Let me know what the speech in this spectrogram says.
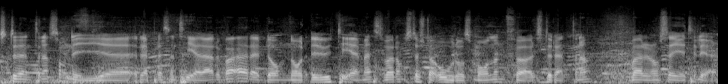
Studenterna som ni eh, representerar, vad är det de når ut till er mest? Vad är de största orosmålen för studenterna? Vad är det de säger till er?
